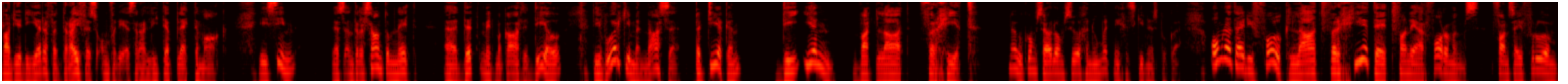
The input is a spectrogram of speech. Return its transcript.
wat deur die Here verdryf is om vir die Israeliete plek te maak. Jy sien, dis interessant om net uh, dit met mekaar te deel. Die woordjie Manasse beteken die een wat laat vergeet. Nou hoekom sou hulle hom so genoem het in die geskiedenisboeke? Omdat hy die volk laat vergeet het van die hervormings van sy vroom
